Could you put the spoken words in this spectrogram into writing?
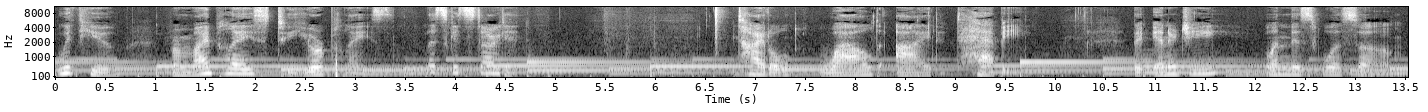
with you from my place to your place. Let's get started. Titled Wild Eyed Tabby. The energy when this was um,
